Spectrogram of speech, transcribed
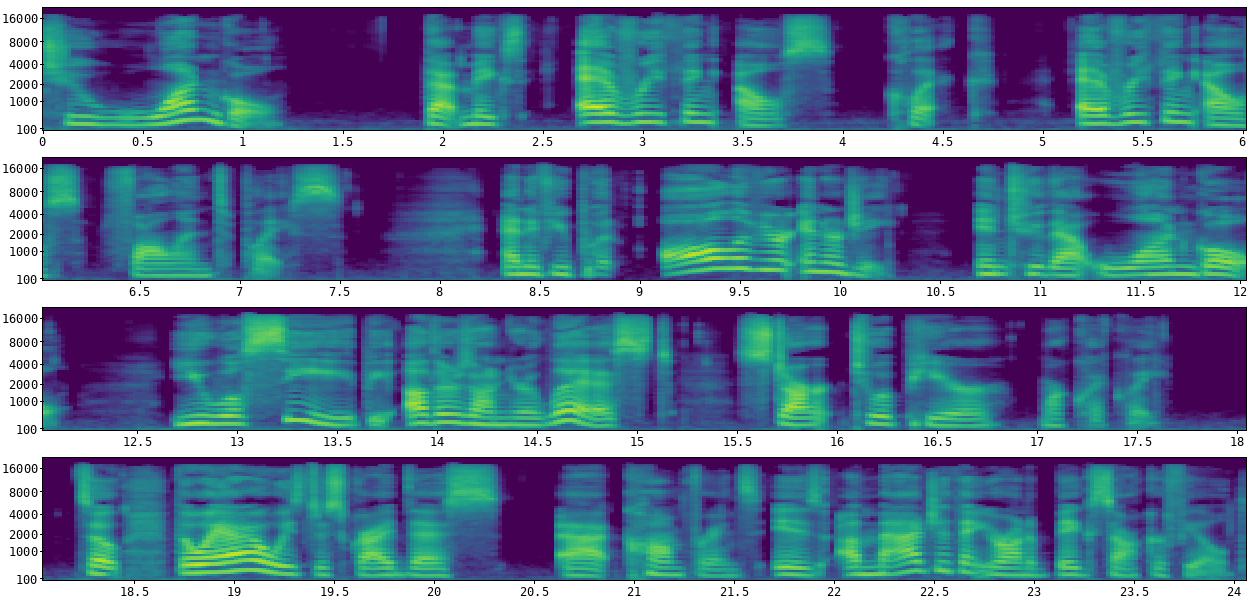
to one goal that makes everything else click, everything else fall into place. And if you put all of your energy into that one goal, you will see the others on your list start to appear more quickly. So, the way I always describe this at conference is imagine that you're on a big soccer field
